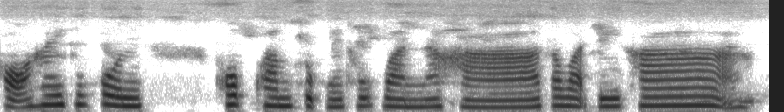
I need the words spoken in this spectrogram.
ขอให้ทุกคน พบความสุขในทุกวันนะคะ สวัสดีค่ะ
